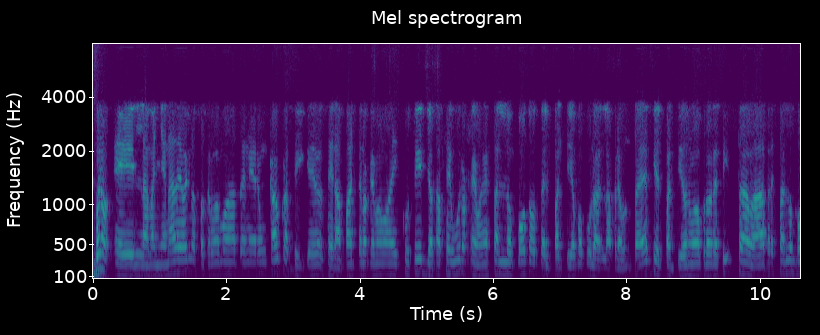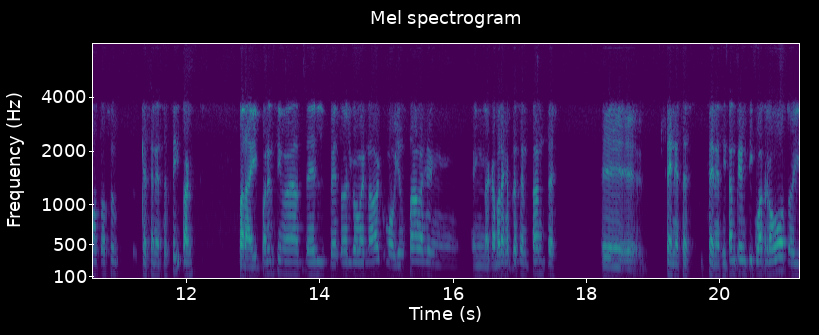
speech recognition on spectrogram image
Bueno, en la mañana de hoy nosotros vamos a tener un caucus, así que será parte de lo que vamos a discutir. Yo te aseguro que van a estar los votos del Partido Popular. La pregunta es si el Partido Nuevo Progresista va a prestar los votos que se necesitan para ir por encima del veto del gobernador. Como bien sabes, en, en la Cámara de Representantes eh, se, neces- se necesitan 34 votos y,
